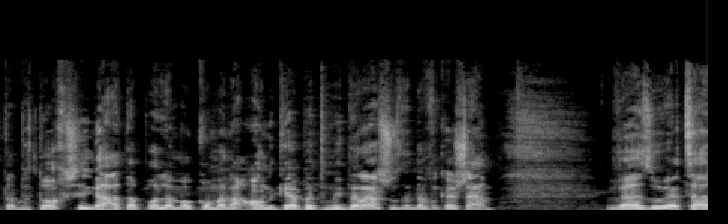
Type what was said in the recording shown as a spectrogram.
אתה בטוח שהגעת פה למקום הנכון, כי הבית מדרש זה דווקא שם. ואז הוא יצא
